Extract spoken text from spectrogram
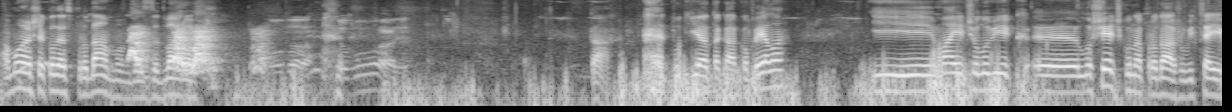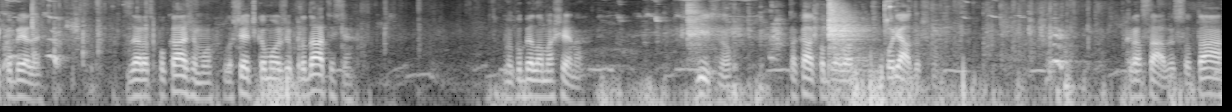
А може ще колись продам вам десь за два роки. Ну так, да, буває. Так. Тут є така кобила. І має чоловік е, лошечку на продажу від цієї кобили. Зараз покажемо. Лошечка може продатися. Ну, кобила машина. Дійсно, така кобила порядочна. Краса, висота,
